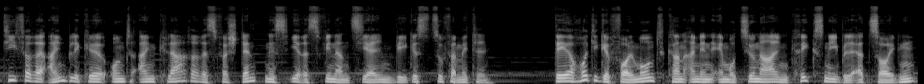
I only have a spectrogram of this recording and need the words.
tiefere Einblicke und ein klareres Verständnis ihres finanziellen Weges zu vermitteln. Der heutige Vollmond kann einen emotionalen Kriegsnebel erzeugen,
